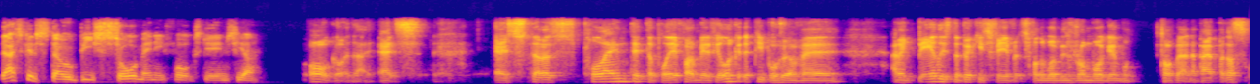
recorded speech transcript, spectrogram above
This could still be so many folks' games here. Oh god, it's it's there's plenty to play for. I mean, if you look at the people who have, uh, I mean, Bayley's the bookies' favourites for the women's Rumble again. We'll talk about it in a bit, but there's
